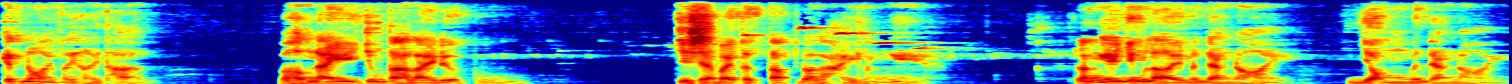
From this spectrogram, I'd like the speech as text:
kết nối với hơi thở. Và hôm nay chúng ta lại được chia sẻ bài thực tập đó là hãy lắng nghe. Lắng nghe những lời mình đang nói, giọng mình đang nói,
